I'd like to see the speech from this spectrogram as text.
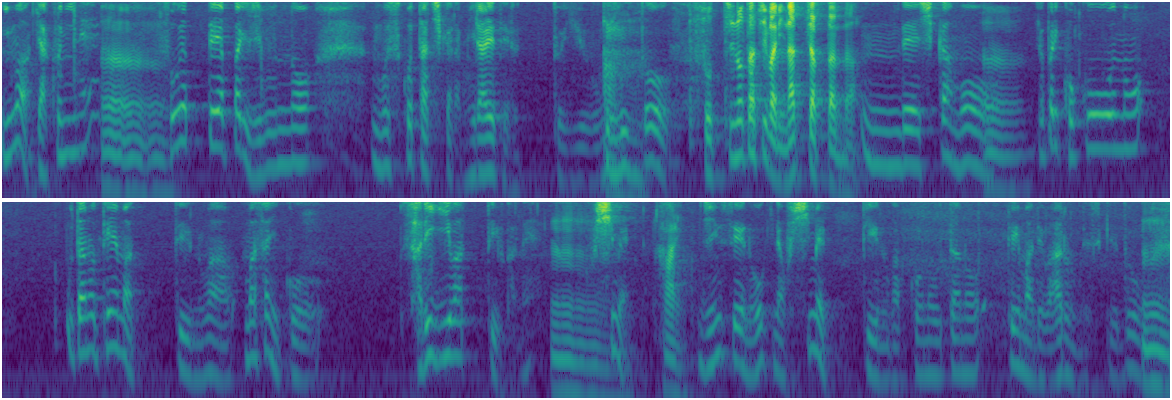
今は逆にね、うんうんうん。そうやってやっぱり自分の息子たちから見られてるという思いと、あそっちの立場になっちゃったんだ。うん。でしかも、うん。やっぱりここの歌のテーマっていうのはまさにこう去り際っていうかねうん。節目。はい。人生の大きな節目っていうのがこの歌のテーマではあるんですけど、うん。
